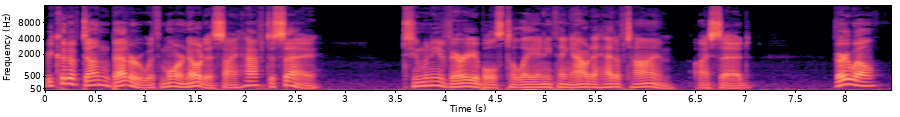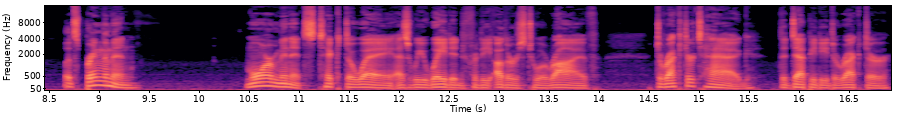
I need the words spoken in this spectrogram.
We could have done better with more notice, I have to say. Too many variables to lay anything out ahead of time, I said. Very well, let's bring them in. More minutes ticked away as we waited for the others to arrive. Director Tagg, the deputy director,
